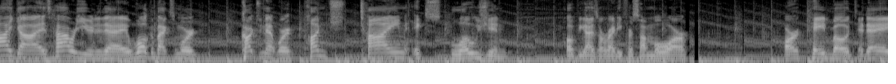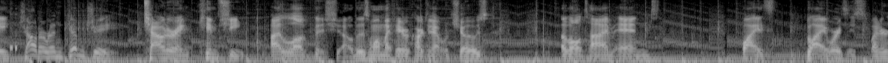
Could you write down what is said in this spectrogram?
Hi guys, how are you today? Welcome back to more Cartoon Network Punch Time Explosion. Hope you guys are ready for some more arcade mode today. Chowder and kimchi. Chowder and Kimchi. I love this show. This is one of my favorite Cartoon Network shows of all time. And why is why? Where's his sweater?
